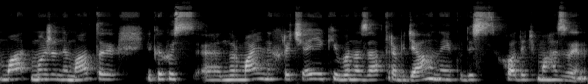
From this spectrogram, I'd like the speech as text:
ма, може не мати якихось е, нормальних речей, які вона завтра вдягне і кудись ходить в магазин.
